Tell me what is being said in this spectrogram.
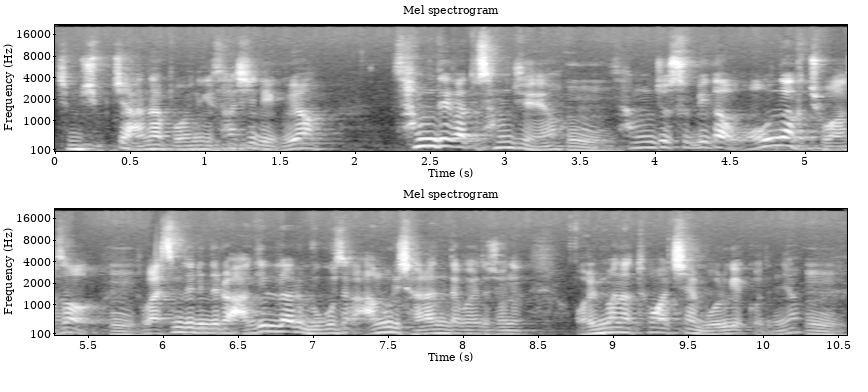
지금 쉽지 않아 보이는 게 사실이고요. 상대가 또 상주예요. 음. 상주 수비가 워낙 좋아서 말씀드린 대로 아길라를 무고사가 아무리 잘한다고 해도 저는 얼마나 통할지 잘 모르겠거든요. 음.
